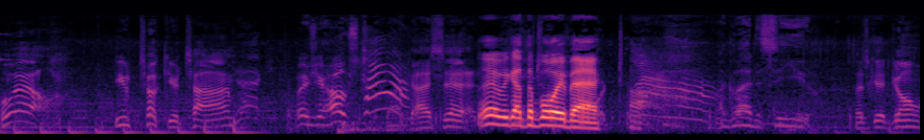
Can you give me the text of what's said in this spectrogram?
Well, you took your time. Where's your host? Like I said. Hey, we got the boy back. I'm glad to see you. Let's get going.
